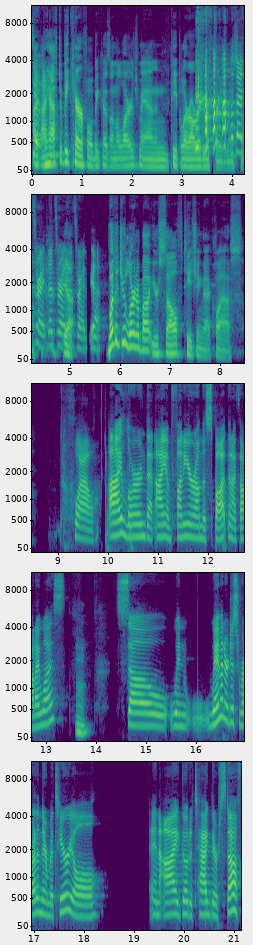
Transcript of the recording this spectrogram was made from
Do I. I have to be careful because I'm a large man and people are already afraid of me. that's so. right. That's right. Yeah. That's right. Yeah. What did you learn about yourself teaching that class? Wow. I learned that I am funnier on the spot than I thought I was. Mm. So when women are just running their material and I go to tag their stuff,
